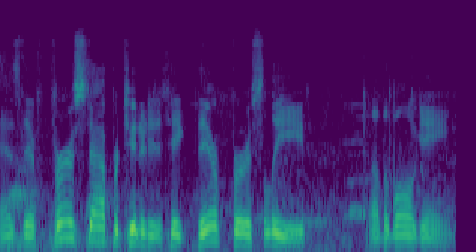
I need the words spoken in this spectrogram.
as their first opportunity to take their first lead of the ball game.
